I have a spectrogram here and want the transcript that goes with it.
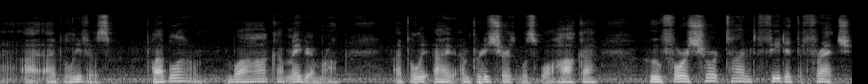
Uh, I, I, believe it was Puebla, Oaxaca. Maybe I'm wrong. I believe I, am pretty sure it was Oaxaca, who for a short time defeated the French.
